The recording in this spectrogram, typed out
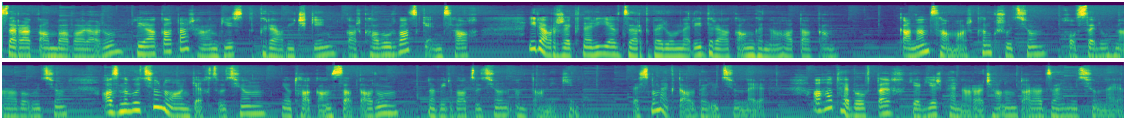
սեռական բավարարում, լիակատար հանգիստ, գրավիչքին, կարգավորված կենցաղ, իր արժեքների եւ ձեռքբերումների դրական գնահատական կանանց համար քնքշություն, խոսելու հնարավորություն, ազնվություն ու անկեղծություն, նյութական սատարում, նվիրվածություն ընտանիքին։ Տեսնում եք տարբերությունները։ Ահա թե որտեղ եւ երբ են առաջանում տարաձայնությունները։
